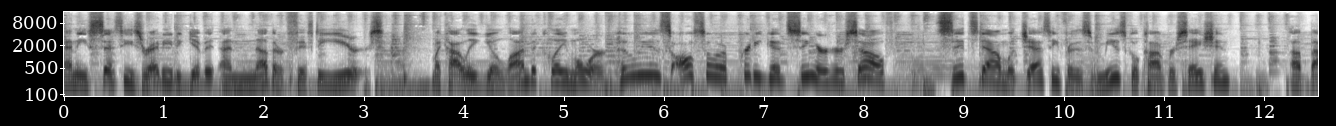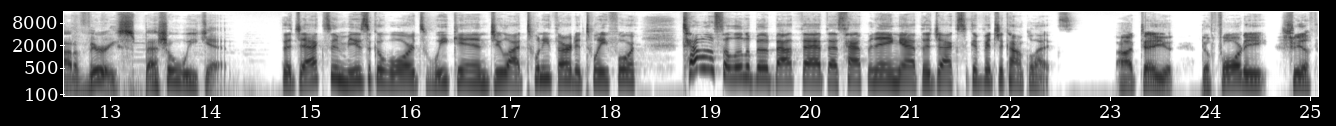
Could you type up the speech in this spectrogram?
and he says he's ready to give it another 50 years. My colleague Yolanda Clay Moore, who is also a pretty good singer herself, sits down with Jesse for this musical conversation about a very special weekend. The Jackson Music Awards weekend, July 23rd and 24th. Tell us a little bit about that that's happening at the Jackson Convention Complex. I tell you, the 45th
